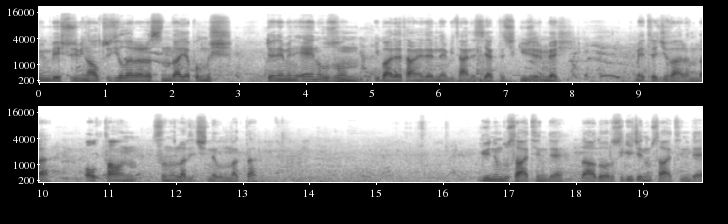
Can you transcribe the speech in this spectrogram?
1500-1600 yıllar arasında yapılmış dönemin en uzun ibadethanelerinden bir tanesi. Yaklaşık 125 metre civarında. Old Town sınırları içinde bulunmakta. Günün bu saatinde, daha doğrusu gecenin bu saatinde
